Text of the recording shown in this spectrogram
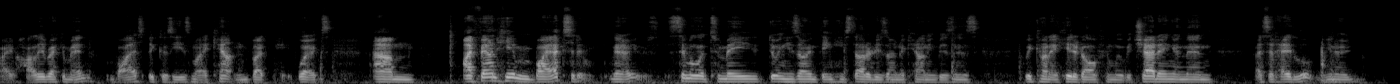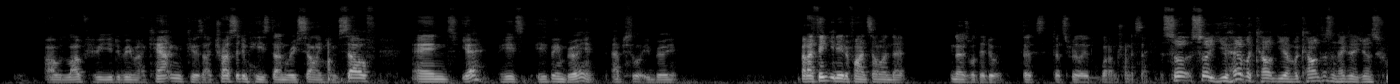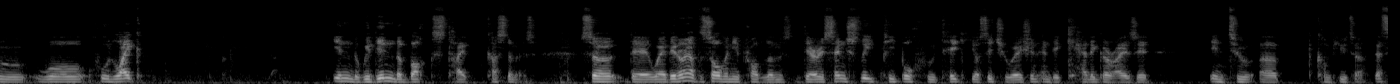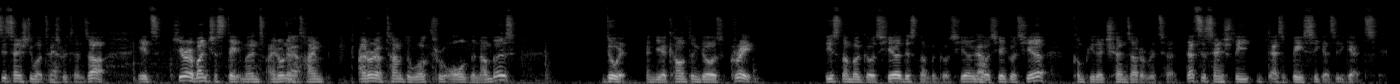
I highly recommend. Biased because he is my accountant, but it works. Um, I found him by accident. You know, similar to me doing his own thing. He started his own accounting business. We kind of hit it off, and we were chatting. And then I said, "Hey, look, you know, I would love for you to be my accountant because I trusted him. He's done reselling himself, and yeah, he's he's been brilliant, absolutely brilliant. But I think you need to find someone that knows what they're doing. That's that's really what I'm trying to say. So, so you have account, you have accountants and tax agents who will who like in the within the box type customers. So they where they don't have to solve any problems. They're essentially people who take your situation and they categorize it into a computer. That's essentially what tax returns are. It's here are a bunch of statements. I don't have time. I don't have time to work through all the numbers. Do it, and the accountant goes, "Great, this number goes here, this number goes here, Yeah. goes here, goes here. Computer churns out a return. That's essentially as basic as it gets.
